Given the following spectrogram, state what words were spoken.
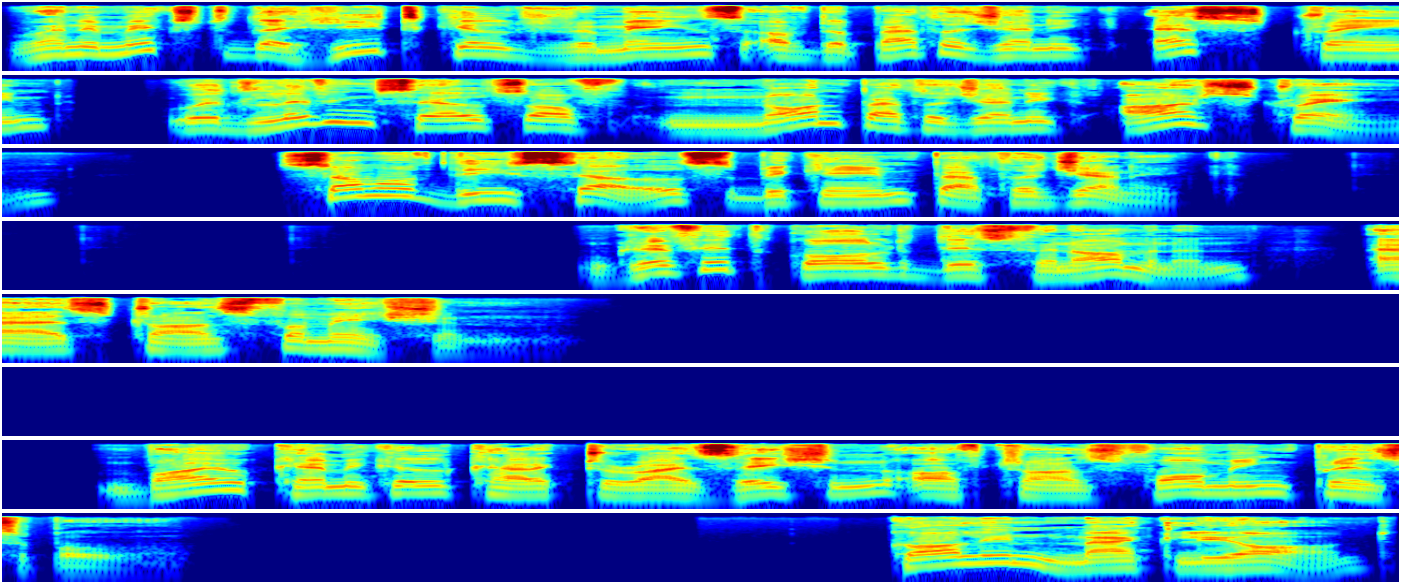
when he mixed the heat-killed remains of the pathogenic S strain with living cells of non-pathogenic R strain, some of these cells became pathogenic. Griffith called this phenomenon as transformation. Biochemical characterization of transforming principle Colin MacLeod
